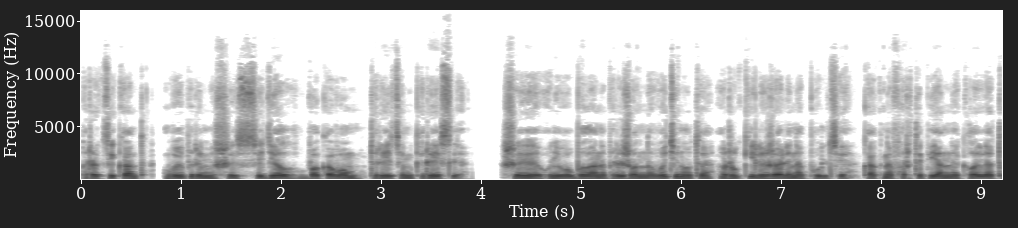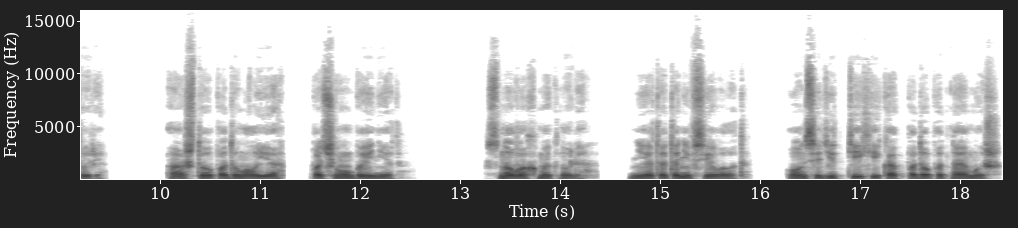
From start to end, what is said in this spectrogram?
Практикант, выпрямившись, сидел в боковом третьем кресле. Шея у него была напряженно вытянута, руки лежали на пульте, как на фортепианной клавиатуре. А что, подумал я, почему бы и нет? Снова хмыкнули. Нет, это не Всеволод. Он сидит тихий, как подопытная мышь.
